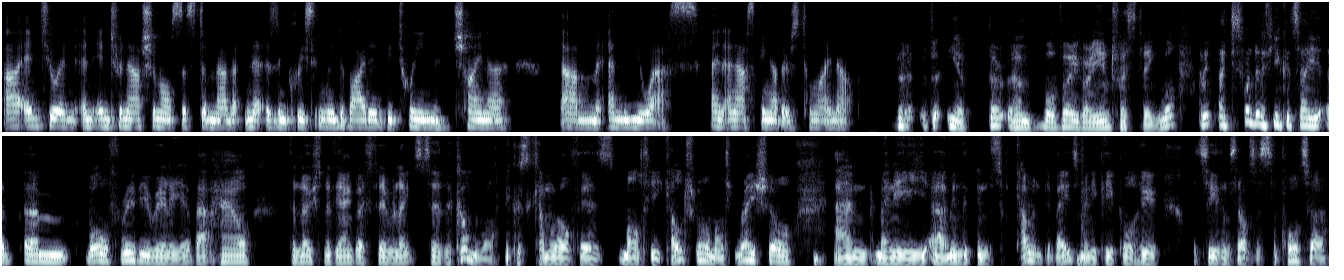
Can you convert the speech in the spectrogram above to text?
uh, into an, an, international system that is increasingly divided between China um, and the US and, and, asking others to line up. Yeah, um, well, very, very interesting. Well, I mean, I just wondered if you could say, uh, um, well, all three of you really, about how the notion of the Anglosphere relates to the Commonwealth because the Commonwealth is multicultural, multiracial, and many um, in, in current debates, many people who would see themselves as supporter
